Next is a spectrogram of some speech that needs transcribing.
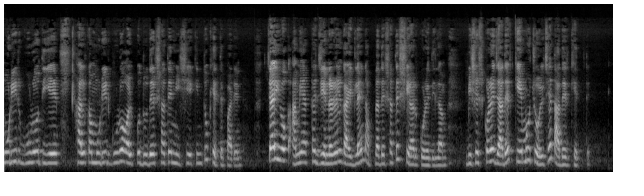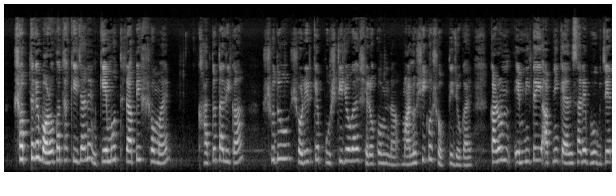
মুড়ির গুঁড়ো দিয়ে, হালকা মুড়ির গুঁড়ো অল্প দুধের সাথে মিশিয়ে কিন্তু খেতে পারেন। যাই হোক, আমি একটা জেনারেল গাইডলাইন আপনাদের সাথে শেয়ার করে দিলাম, বিশেষ করে যাদের কেমো চলছে তাদের ক্ষেত্রে। সব থেকে বড় কথা কি জানেন? কেমোথেরাপির সময় খাদ্য তালিকা শুধু শরীরকে পুষ্টি যোগায় সেরকম না, মানসিকও শক্তি যোগায়। কারণ এমনিতেই আপনি ক্যান্সারে ভুগছেন,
